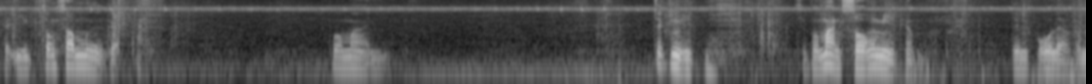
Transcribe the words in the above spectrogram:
ก็อีกสองสามมือก็พอมาอีกจักมีดสิประมาณสองมีดครับ เต็มโปแล้วกัน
